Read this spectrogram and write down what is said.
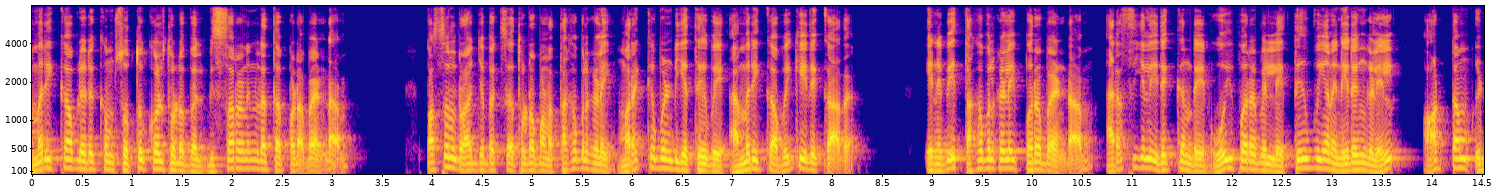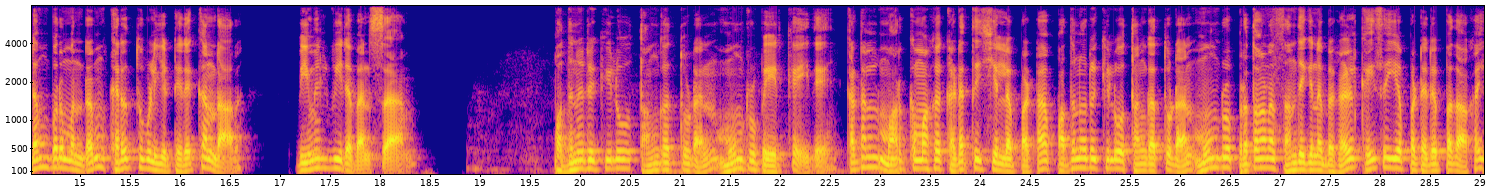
அமெரிக்காவில் இருக்கும் சொத்துக்கள் தொடர்பில் விசாரணை நடத்தப்பட வேண்டாம். பசல் ராஜபக்ச தொடர்பான தகவல்களை மறைக்க வேண்டிய தேவை அமெரிக்காவுக்கு இருக்காது. எனவே தகவல்களை பெற வேண்டாம். அரசியல் இருக்கின்றேன். ஓய்வு பெறவில்லை. தேவையான நிறங்களில் ஆட்டம் இடம்பெறும் என்றும் கருத்து வெளியிட்டிருக்கின்றார். பிமில் வீரவன்சா. பதினொரு கிலோ தங்கத்துடன் மூன்று பேர் கைது. கடல் மார்க்கமாக கடத்தி செல்லப்பட்ட பதினொரு கிலோ தங்கத்துடன் மூன்று பிரதான சந்தேக நபர்கள் கை செய்யப்பட்டிருப்பதாக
